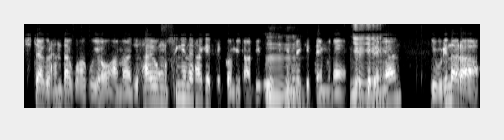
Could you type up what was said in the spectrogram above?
시작을 한다고 하고요. 아마 이제 사용 승인을 하게 될 겁니다. 미국이 음. 승인을 했기 때문에 예, 그렇게 예. 되면 이 우리나라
